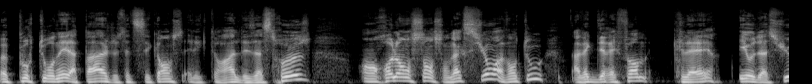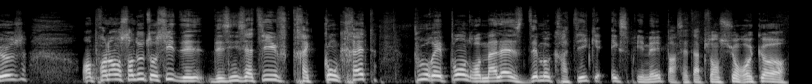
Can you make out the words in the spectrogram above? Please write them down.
euh, pour tourner la page de cette séquence électorale désastreuse, en relançant son action avant tout avec des réformes claires et audacieuses, en prenant sans doute aussi des, initiatives très concrètes pour répondre au malaise démocratique exprimé par cette abstention record.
